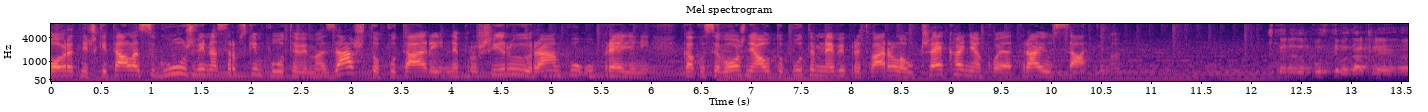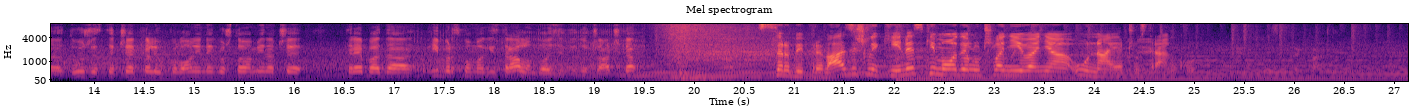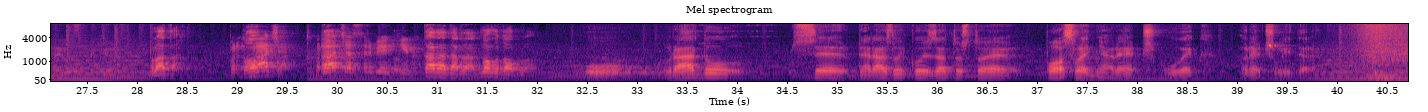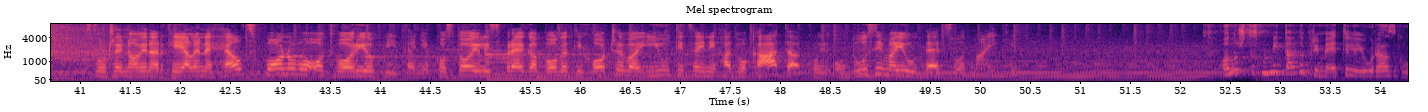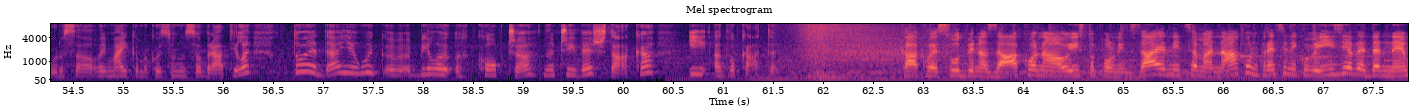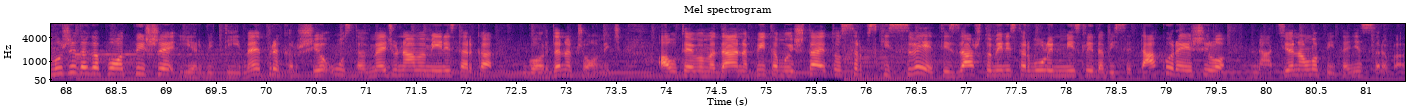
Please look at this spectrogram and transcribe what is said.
Povratnički talas gužvi na srpskim putevima. Zašto putari ne proširuju rampu u Preljini kako se vožnja autoputem ne bi pretvarala u čekanja koja traju satima? Što je nedopustivo, dakle, e, duže ste čekali u koloni nego što vam inače treba da Ibarskom magistralom dođete do Čačka. Srbi prevazišli kineski model učlanjivanja u najjaču stranku. Brata. Braća, braća Srbije i Kina. Da, da, da, da, mnogo dobro. U radu se ne razlikuje zato što je poslednja reč uvek reč lidera. Slučaj novinarke Jelene Helc ponovo otvorio pitanje. Postoji li sprega bogatih očeva i uticajnih advokata koji oduzimaju decu od majki? Ono što smo mi tada primetili u razgovoru sa ovaj, majkama koje su nam se obratile, to je da je uvijek e, bilo kopča, znači veštaka i advokata. Kakva je sudbina zakona o istopolnim zajednicama nakon predsjednikove izjave da ne može da ga potpiše jer bi time prekršio Ustav. Među nama ministarka Gordana Čomić. A u temama dana pitamo i šta je to srpski svet i zašto ministar Vulin misli da bi se tako rešilo nacionalno pitanje Srba.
